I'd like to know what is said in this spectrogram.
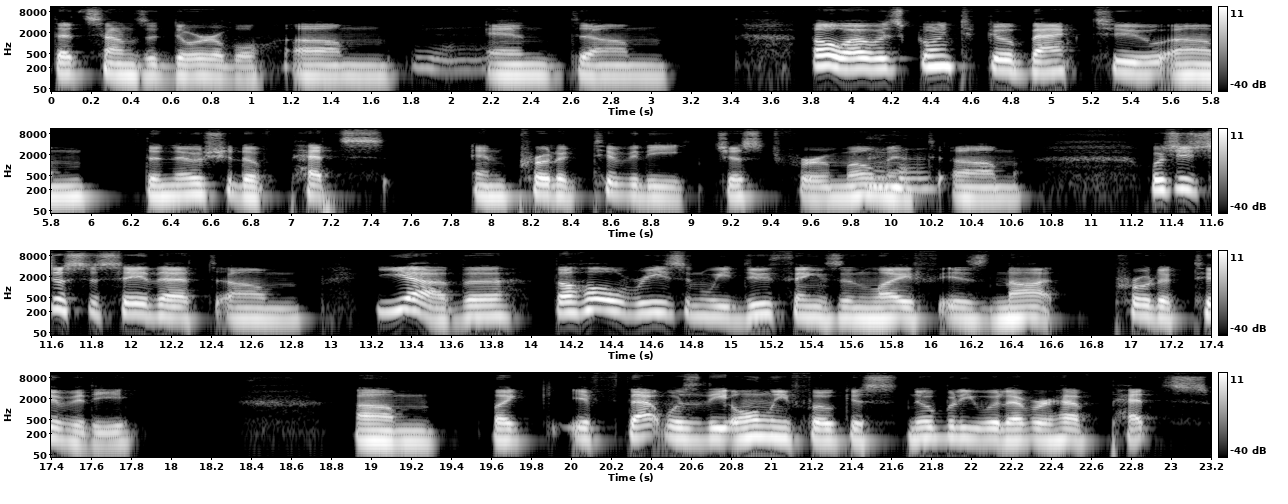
that sounds adorable. Um, and um, oh, I was going to go back to um, the notion of pets and productivity just for a moment. Um, which is just to say that, um, yeah, the, the whole reason we do things in life is not productivity. Um, like if that was the only focus, nobody would ever have pets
